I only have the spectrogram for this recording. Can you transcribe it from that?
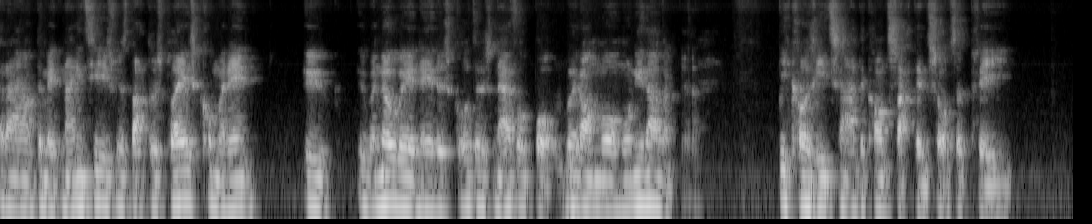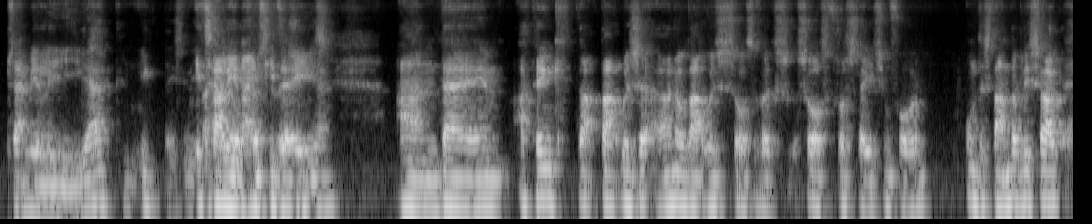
around the mid 90s was that those players coming in who who were nowhere near as good as Neville, but were on more money than him Yeah. because he'd signed a contract in sort of pre Premier League, Yeah. Italian 90 days. And um, I think that that was, I know that was sort of a source of frustration for him, understandably so. Yeah.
